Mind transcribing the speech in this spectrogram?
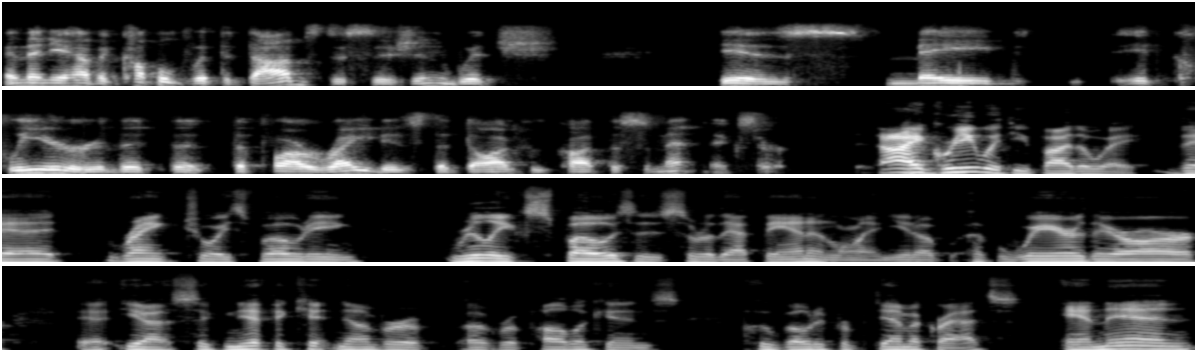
And then you have it coupled with the Dobbs decision, which is made it clear that the, the far right is the dog who caught the cement mixer. I agree with you, by the way, that ranked choice voting really exposes sort of that Bannon line, you know, where there are, uh, you know, a significant number of, of Republicans who voted for Democrats. And then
